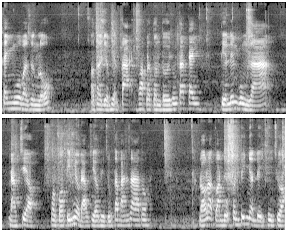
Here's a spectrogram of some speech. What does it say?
canh mua và dừng lỗ ở thời điểm hiện tại, hoặc là tuần tới chúng ta canh tiến đến vùng giá đảo chiều. Còn có tín hiệu đảo chiều thì chúng ta bán ra thôi. Đó là toàn bộ phân tích nhận định thị trường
